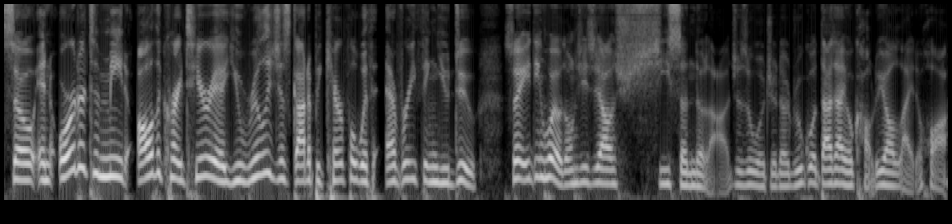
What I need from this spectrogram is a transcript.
So, in order to meet all the criteria, you really just got to be careful with everything you do. 所以一定会有东西是要牺牲的啦。就是我觉得，如果大家有考虑要来的话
